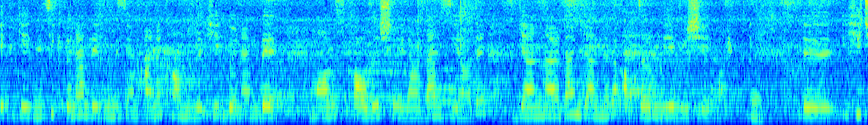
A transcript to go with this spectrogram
epigenetik dönem dediğimiz yani anne karnındaki dönemde maruz kaldığı şeylerden ziyade genlerden genlere aktarım diye bir şey var. Evet. E, hiç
